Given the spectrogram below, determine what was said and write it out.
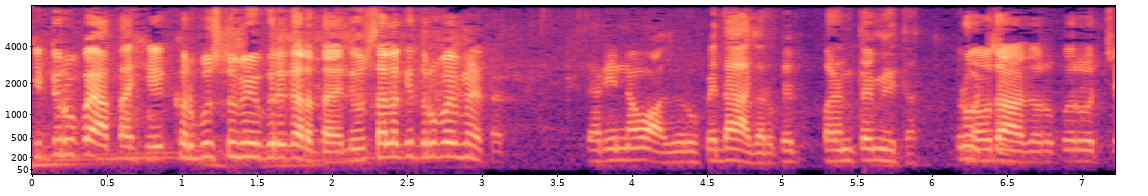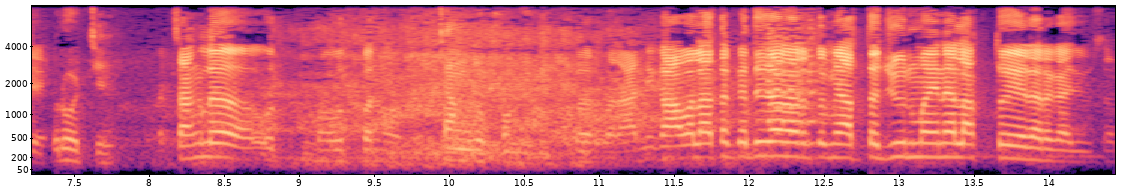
किती रुपये आता हे खरबूज तुम्ही विक्री करताय? दिवसाला किती रुपये मिळतात? तरी नऊ हजार रुपये दहा हजार रुपये पर्यंत मिळतात. नऊ रोज दहा हजार रुपये रोजचे. रोजचे. चांगलं उत- उत्पन्न होतं. चांगलं उत्पन्न बरोबर आणि गावाला आता कधी जाणार तुम्ही? आता जून महिना लागतो येणार काय दिवसात.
